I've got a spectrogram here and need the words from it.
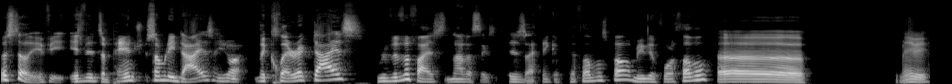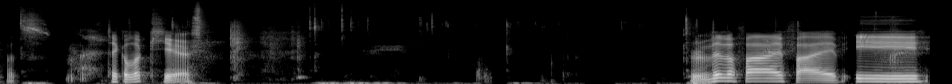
But still, if if it's a pinch, somebody dies. You know, the cleric dies. Revivify is not a six. Is I think a fifth level spell, maybe a fourth level. Uh, maybe. Let's take a look here. Revivify 5e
